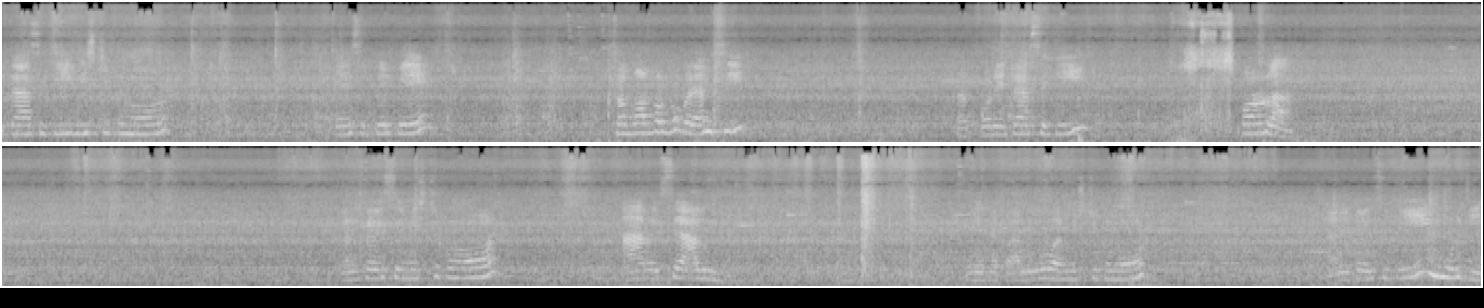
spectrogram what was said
এটা আছে কি? মিষ্টি এই আছে পেঁপে। সব অল্প অল্প করে আনছি। তারপর এটা আছে কি? করলা। আর এটা হচ্ছে মিষ্টি কুমড় আর হচ্ছে আলু। দেখো, আলু আর মিষ্টি কুমড় আর এটা হচ্ছে কি? মুরগি।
